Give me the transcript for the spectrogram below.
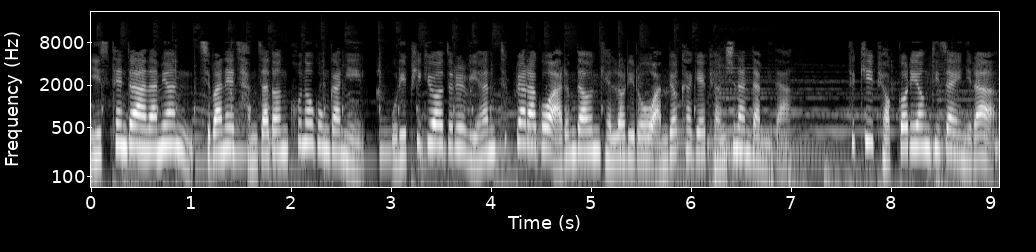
이 스탠드 하나면 집안에 잠자던 코너 공간이 우리 피규어들을 위한 특별하고 아름다운 갤러리로 완벽하게 변신한답니다. 특히 벽걸이형 디자인이라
